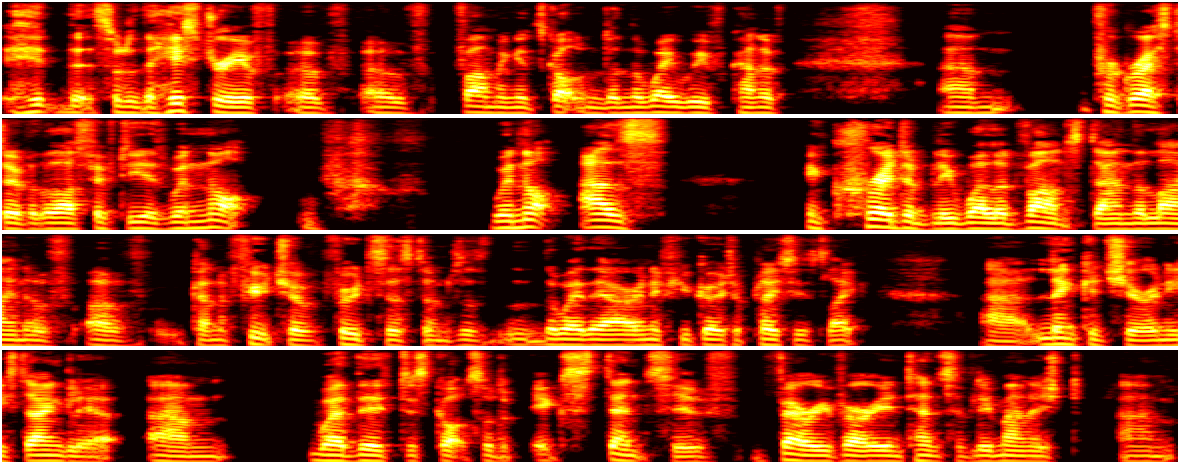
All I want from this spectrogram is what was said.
the sort of the history of, of, of farming in Scotland and the way we've kind of um, progressed over the last fifty years, we're not we're not as incredibly well advanced down the line of of kind of future food systems the way they are. And if you go to places like uh, Lincolnshire and East Anglia, um, where they've just got sort of extensive, very very intensively managed um,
